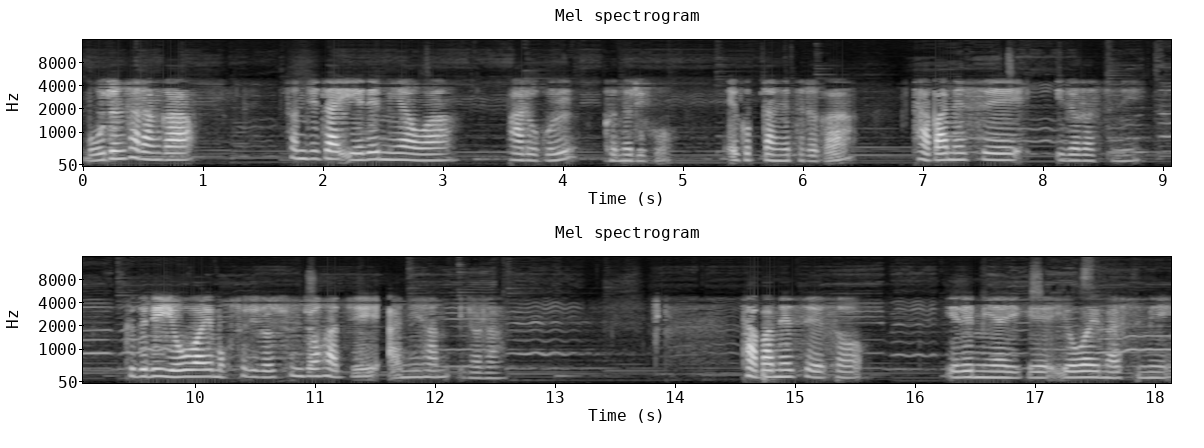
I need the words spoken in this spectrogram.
모든 사람과 선지자 예레미야와 바룩을 거느리고 애굽 땅에 들어가 다바네스에 이르렀으니 그들이 여호와의 목소리를 순종하지 아니함이러라. 다바네스에서 예레미야에게 여호와의 말씀이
